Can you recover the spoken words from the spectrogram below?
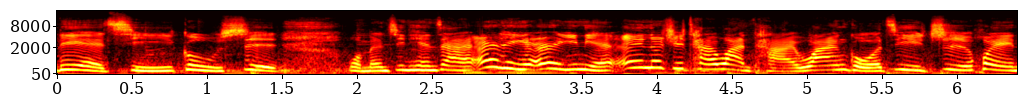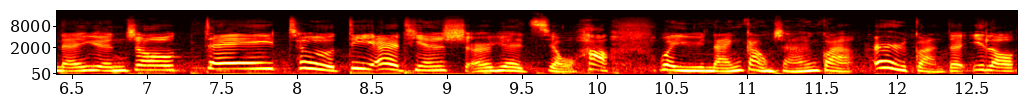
猎奇故事。我们今天在二零二一年 Energy Taiwan 台湾国际智慧能源周 Day Two 第二天，十二月九号，位于南港展览馆二馆的一楼。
